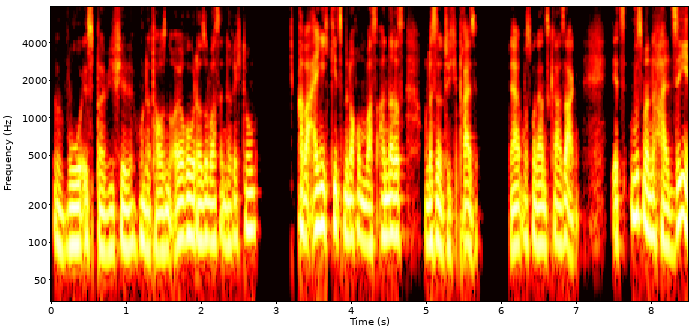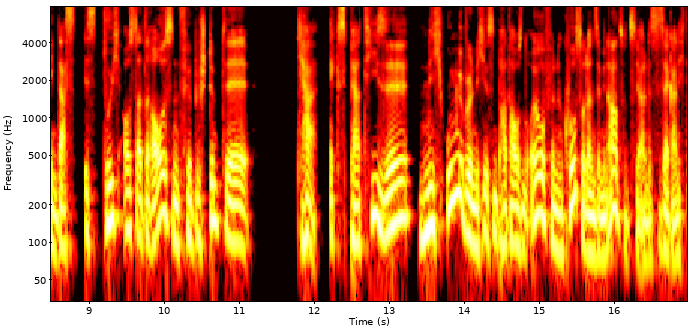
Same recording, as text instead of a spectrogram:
wo ist, bei wie viel, 100.000 Euro oder sowas in der Richtung. Aber eigentlich geht es mir noch um was anderes und das sind natürlich die Preise. Ja, muss man ganz klar sagen. Jetzt muss man halt sehen, dass es durchaus da draußen für bestimmte ja, Expertise nicht ungewöhnlich ist, ein paar tausend Euro für einen Kurs oder ein Seminar zu zahlen. Das ist ja gar nicht,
